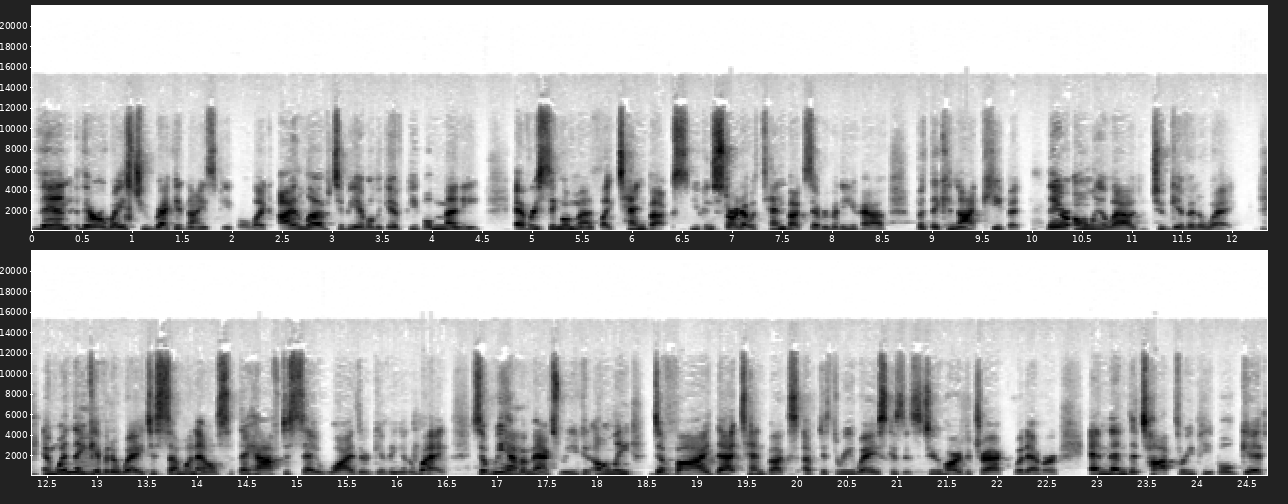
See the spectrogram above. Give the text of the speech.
Then there are ways to recognize people. Like I love to be able to give people money every single month, like 10 bucks. You can start out with 10 bucks, everybody you have, but they cannot keep it. They are only allowed to give it away. And when they mm. give it away to someone else, they have to say why they're giving it away. So we have mm. a maximum. You can only divide that 10 bucks up to three ways because it's too hard to track, whatever. And then the top three people get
